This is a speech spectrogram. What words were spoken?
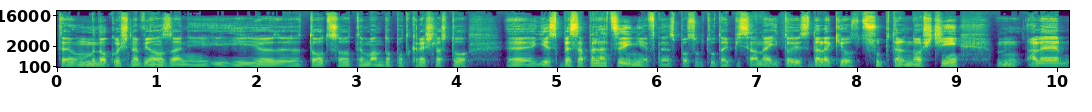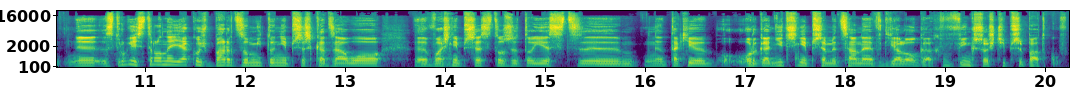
tę mnogość nawiązań i, i, e, to, co ty, Mando, podkreślasz, to jest bezapelacyjnie w ten sposób tutaj pisane i to jest dalekie od subtelności, mm, ale z drugiej strony jakoś bardzo mi to nie przeszkadzało właśnie przez to, że to jest takie organicznie przemycane w dialogach w większości przypadków.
